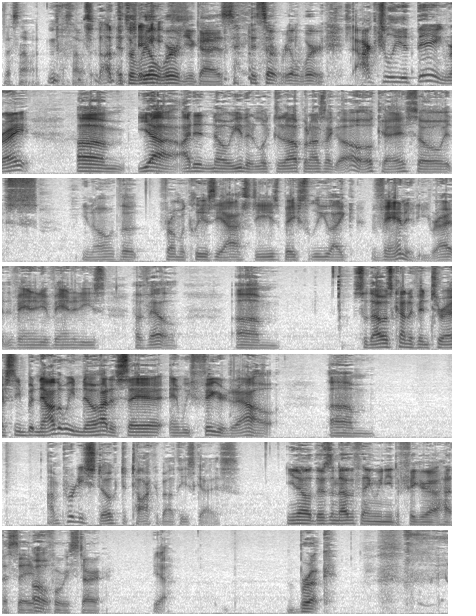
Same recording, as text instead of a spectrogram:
that's not what that's not It's what it, the it's a real word, you guys. It's a real word. It's actually a thing, right? Um, yeah, I didn't know either. Looked it up and I was like, oh, okay. So it's, you know, the from Ecclesiastes, basically like vanity, right? The vanity of vanities, Hevel. Um, so that was kind of interesting. But now that we know how to say it and we figured it out, um, I'm pretty stoked to talk about these guys. You know, there's another thing we need to figure out how to say Oh. before we start. Yeah. Brooke.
